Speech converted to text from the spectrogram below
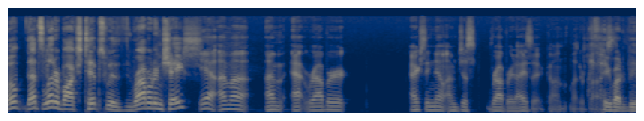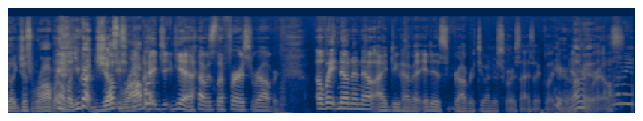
Well, that's Letterboxd tips with Robert and Chase. Yeah, I'm a I'm at Robert. Actually, no, I'm just Robert Isaac on Letterboxd. You're about to be like just Robert. I was like, you got just I Robert? yeah, I was the first Robert. Oh wait, no, no, no. I do have it. It is Robert two underscores Isaac. Like Here, let me everywhere else. uh let me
